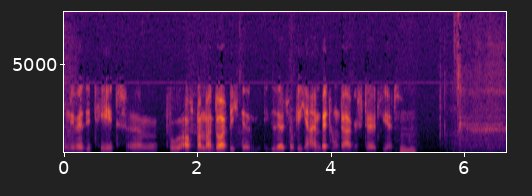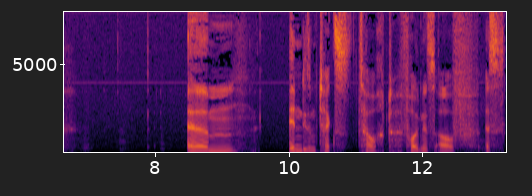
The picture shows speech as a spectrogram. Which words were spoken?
Universität, ähm, wo auch nochmal deutlich die, die gesellschaftliche Einbettung dargestellt wird. Mhm. Ähm, in diesem Text taucht Folgendes auf. Es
